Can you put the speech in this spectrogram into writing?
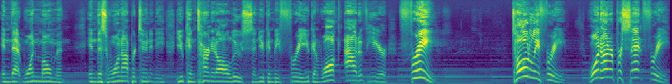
in that one moment, in this one opportunity, you can turn it all loose and you can be free. You can walk out of here free, totally free, 100% free.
